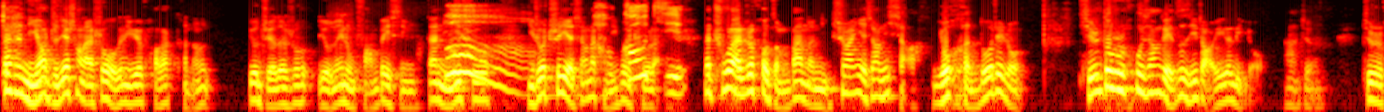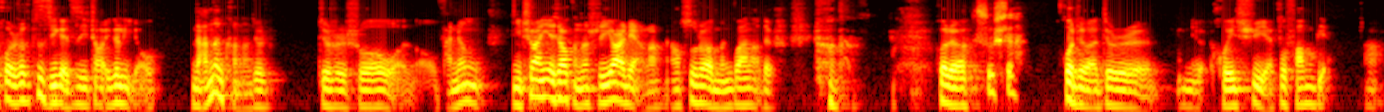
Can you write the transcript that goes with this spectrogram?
但是你要直接上来说我跟你约炮，他可能又觉得说有那种防备心。但你一说你说吃夜宵，那肯定会出来。那出来之后怎么办呢？你吃完夜宵，你想有很多这种，其实都是互相给自己找一个理由啊，就就是或者说自己给自己找一个理由。男的可能就就是说我反正你吃完夜宵可能十一二点了，然后宿舍门关了，对吧？或者宿舍，或者就是你回去也不方便。啊，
